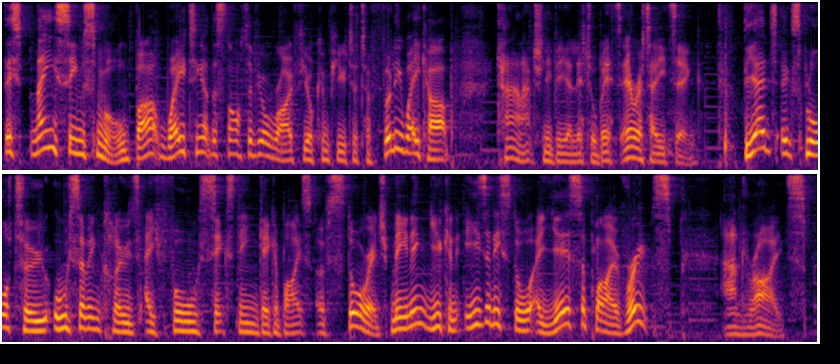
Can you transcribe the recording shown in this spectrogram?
this may seem small, but waiting at the start of your ride for your computer to fully wake up can actually be a little bit irritating. The Edge Explore 2 also includes a full 16 gigabytes of storage, meaning you can easily store a year's supply of routes and rides.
